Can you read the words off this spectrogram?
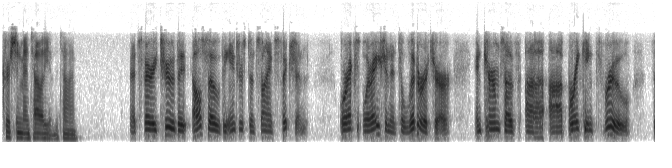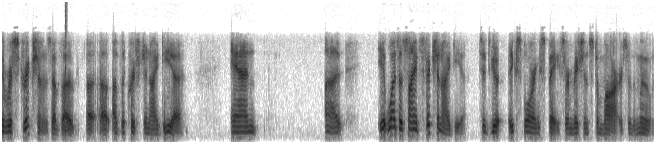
Christian mentality of the time. That's very true. That also the interest in science fiction or exploration into literature in terms of uh, uh, breaking through the restrictions of the uh, of the Christian idea, and uh, it was a science fiction idea to do exploring space or missions to Mars or the Moon.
